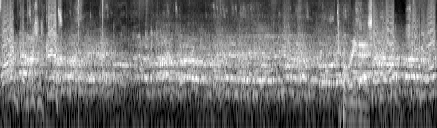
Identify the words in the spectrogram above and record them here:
Fine, competition's good. Corrie there. Shoulder on, shoulder on.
